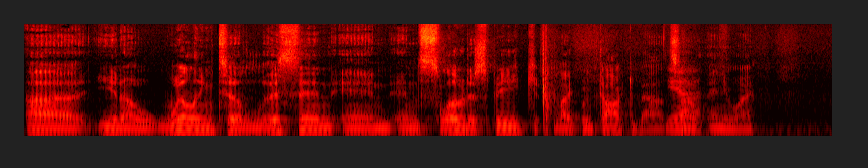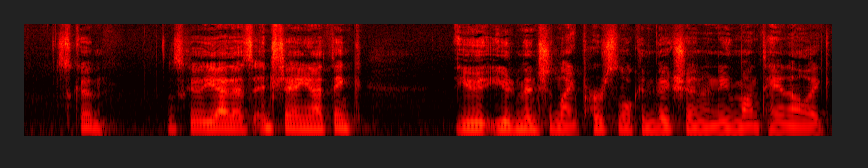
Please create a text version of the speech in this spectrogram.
uh, you know, willing to listen and and slow to speak, like we've talked about. Yeah. So anyway, That's good. That's good. Yeah, that's interesting. I think you you'd mentioned like personal conviction and even Montanna like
